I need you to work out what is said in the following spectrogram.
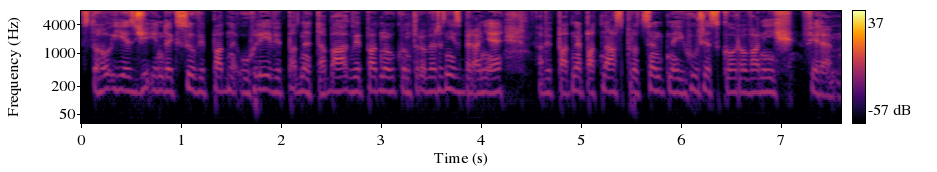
z toho ESG indexu vypadne uhlí, vypadne tabák, vypadnou kontroverzní zbraně a vypadne 15% nejhůře skórovaných firm,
